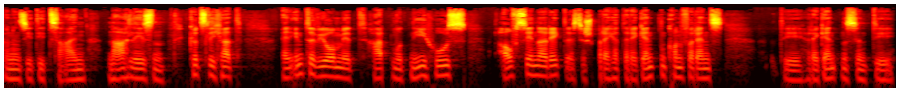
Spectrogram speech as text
können Sie die Zahlen nachlesen. Kürzlich hat ein Interview mit Hartmut Niehus Aufsehen erregt. Er ist der Sprecher der Regentenkonferenz. Die Regenten sind die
